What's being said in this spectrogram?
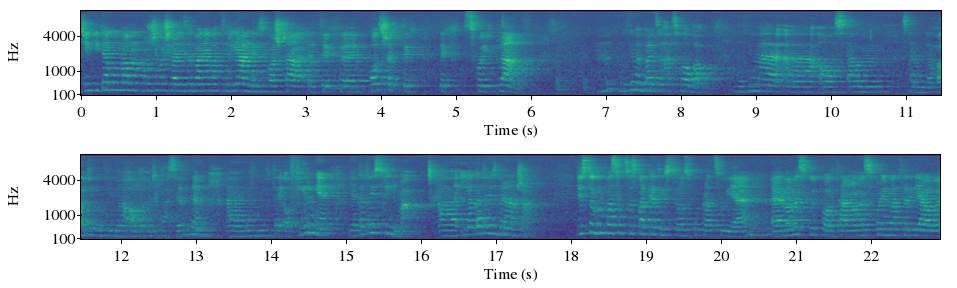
Dzięki temu mam możliwość realizowania materialnych, zwłaszcza tych e, potrzeb, tych, tych swoich planów. Mhm. Mówimy bardzo hasłowo. Mówimy e, o stałym, stałym dochodzie, mówimy o dochodzie pasywnym, e, mówimy tutaj o firmie. Jaka to jest firma i jaka to jest branża? Jest to grupa Sukces Marketing, z którą współpracuję. E, Mamy swój portal, mamy swoje materiały.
